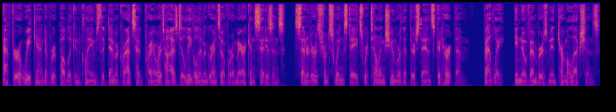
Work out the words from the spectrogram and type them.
after a weekend of Republican claims that Democrats had prioritized illegal immigrants over American citizens, senators from swing states were telling Schumer that their stance could hurt them, badly, in November's midterm elections.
